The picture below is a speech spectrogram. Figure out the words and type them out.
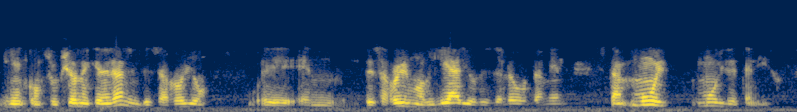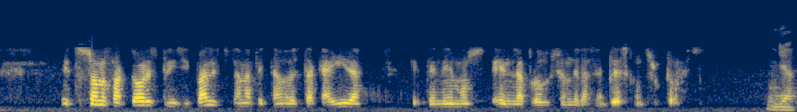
y en construcción en general, en desarrollo, eh, en desarrollo inmobiliario, desde luego también está muy, muy detenido. Estos son los factores principales que están afectando esta caída que tenemos en la producción de las empresas constructoras. Ya.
